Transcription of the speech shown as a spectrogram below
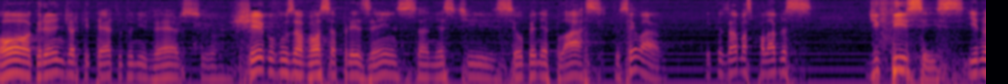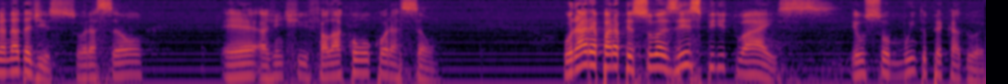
Ó oh, grande arquiteto do universo, chego-vos à vossa presença neste seu beneplácito, sei lá. Tem que usar umas palavras difíceis e não é nada disso. Oração é a gente falar com o coração. Orar é para pessoas espirituais. Eu sou muito pecador.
